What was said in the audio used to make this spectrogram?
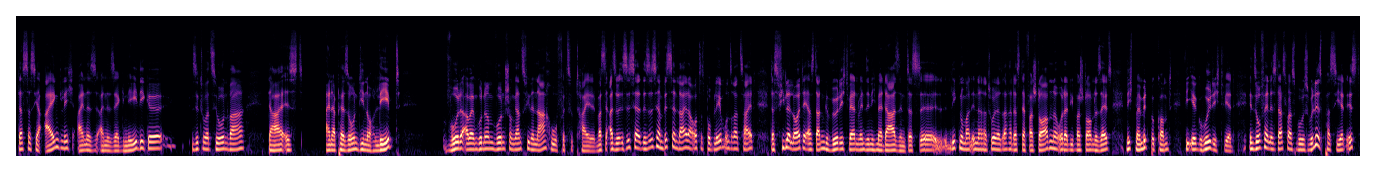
dass das ja eigentlich eine, eine sehr gnädige Situation war, da ist einer Person, die noch lebt, wurde aber im Grunde genommen wurden schon ganz viele Nachrufe zuteil. Was, also es ist ja, das ist ja ein bisschen leider auch das Problem unserer Zeit, dass viele Leute erst dann gewürdigt werden, wenn sie nicht mehr da sind. Das äh, liegt nun mal in der Natur der Sache, dass der Verstorbene oder die Verstorbene selbst nicht mehr mitbekommt, wie ihr gehuldigt wird. Insofern ist das, was Bruce Willis passiert ist,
